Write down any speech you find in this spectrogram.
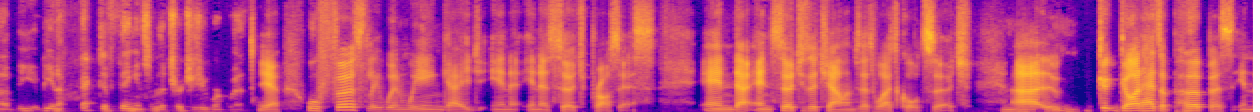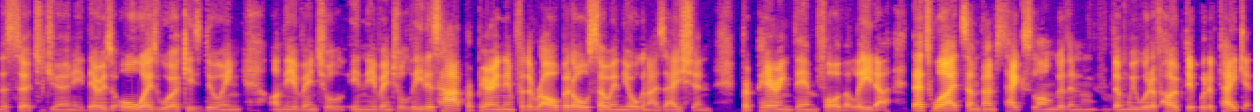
uh, be, be an effective thing in some of the churches you work with? Yeah. Well, firstly, when we engage in in a search process, and uh, and search is a challenge. That's why it's called search. Mm-hmm. Uh, God has a purpose in the search journey. There is always work He's doing on the eventual in the eventual leader's heart, preparing them for the role, but also in the organization, preparing them for the leader. That's why it sometimes takes longer than than we would have hoped it would have taken.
